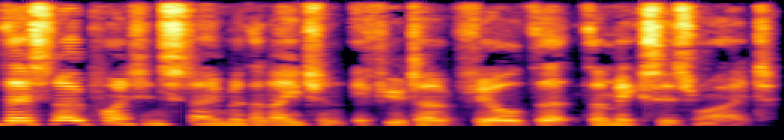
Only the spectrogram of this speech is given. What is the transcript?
there's no point in staying with an agent if you don't feel that the mix is right.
